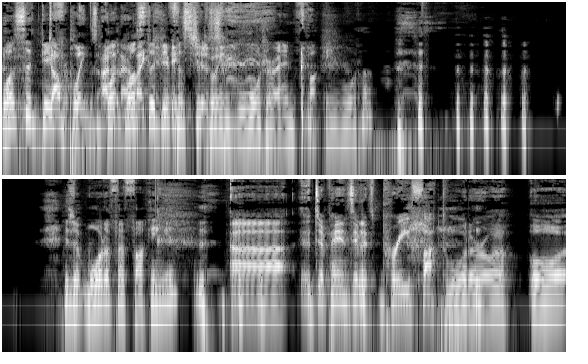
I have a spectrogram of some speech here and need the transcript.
What's the difference? dumplings. I don't know. what's Like, the difference just- between water and fucking water? Is it water for fucking it? Uh, it depends if it's pre-fucked water or, or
